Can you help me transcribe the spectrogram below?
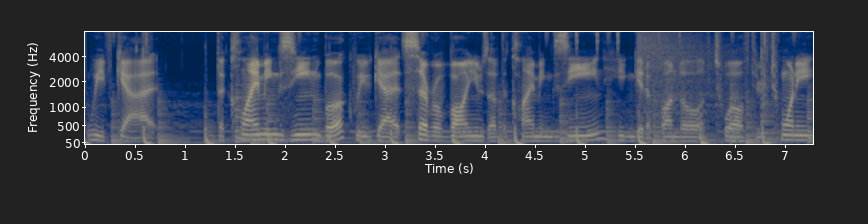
We've got the Climbing Zine book. We've got several volumes of the Climbing Zine. You can get a bundle of 12 through 20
